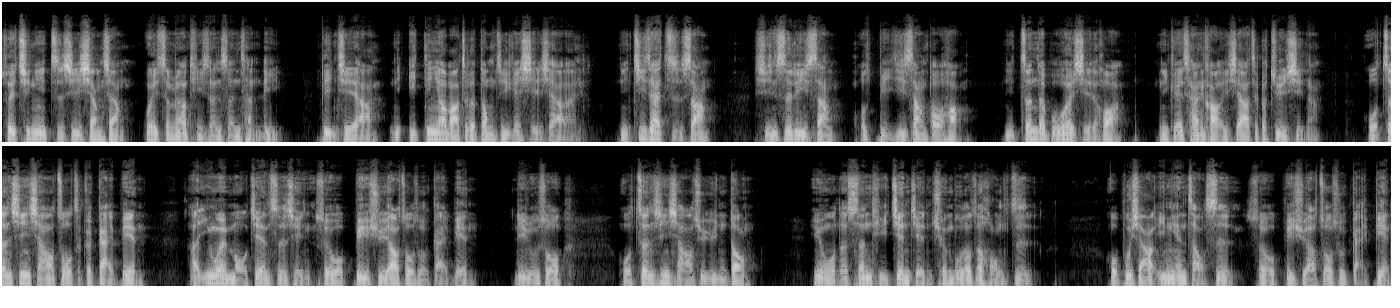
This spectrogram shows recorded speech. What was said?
所以，请你仔细想想，为什么要提升生产力，并且啊，你一定要把这个动机给写下来，你记在纸上、行事历上或笔记上都好。你真的不会写的话，你可以参考一下这个句型啊。我真心想要做这个改变啊，因为某件事情，所以我必须要做出改变。例如说。我真心想要去运动，因为我的身体渐渐全部都是红字。我不想要英年早逝，所以我必须要做出改变。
